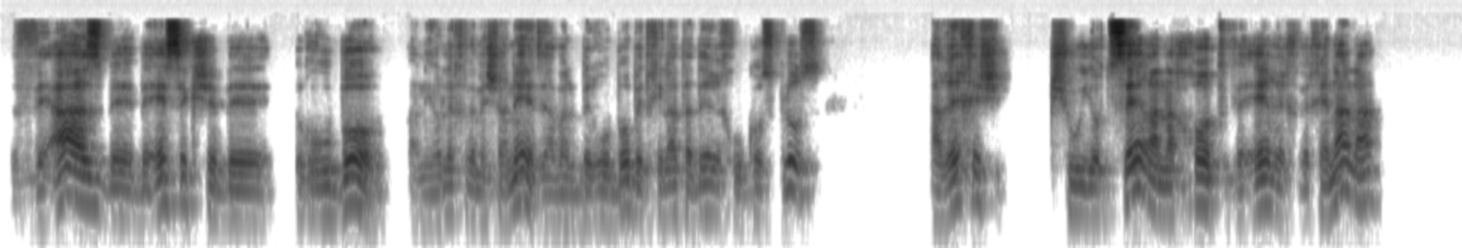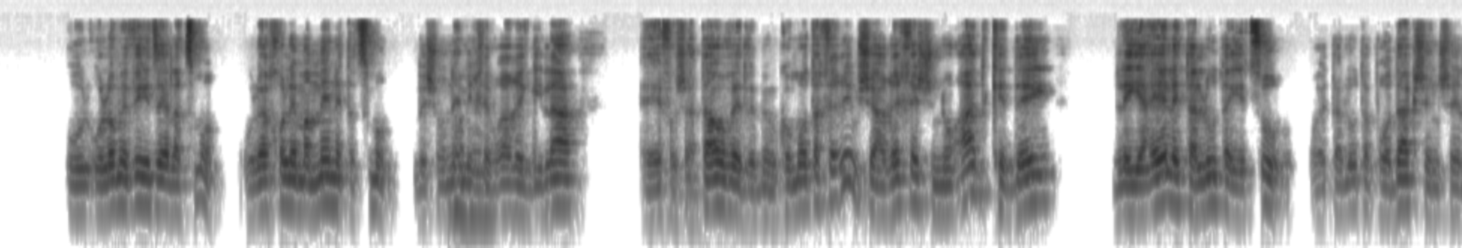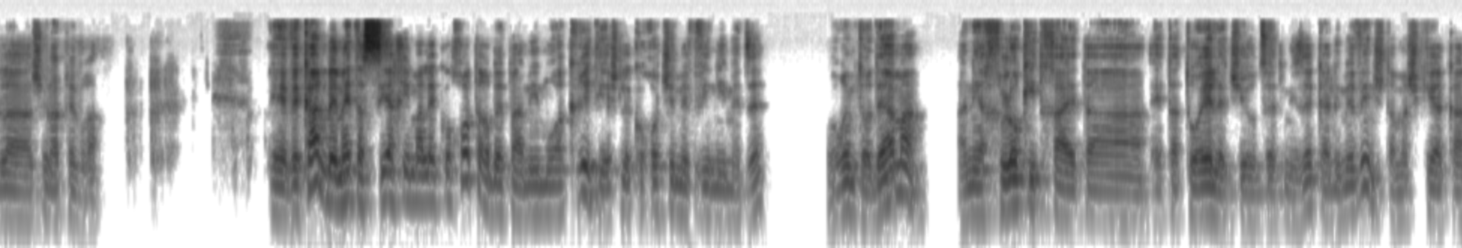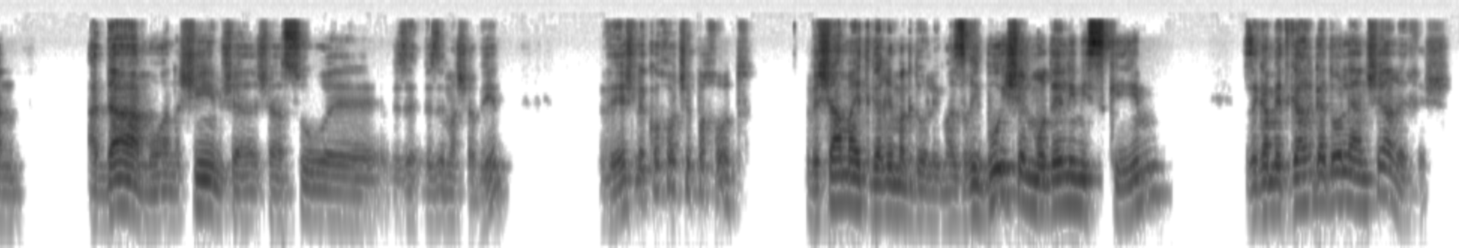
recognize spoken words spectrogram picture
ואז בעסק שברובו, אני הולך ומשנה את זה, אבל ברובו בתחילת הדרך הוא cost plus, הרכש, כשהוא יוצר הנחות וערך וכן הלאה, הוא, הוא לא מביא את זה אל עצמו, הוא לא יכול לממן את עצמו, בשונה okay. מחברה רגילה, איפה שאתה עובד ובמקומות אחרים, שהרכש נועד כדי לייעל את עלות הייצור, או את עלות ה production של, ה, של החברה. אה, וכאן באמת השיח עם הלקוחות הרבה פעמים הוא הקריטי, יש לקוחות שמבינים את זה, אומרים, אתה יודע מה, אני אחלוק איתך את, ה, את התועלת שיוצאת מזה, כי אני מבין שאתה משקיע כאן אדם או אנשים ש, שעשו, אה, וזה, וזה משאבים, ויש לקוחות שפחות, ושם האתגרים הגדולים. אז ריבוי של מודלים עסקיים זה גם אתגר גדול לאנשי הרכש.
